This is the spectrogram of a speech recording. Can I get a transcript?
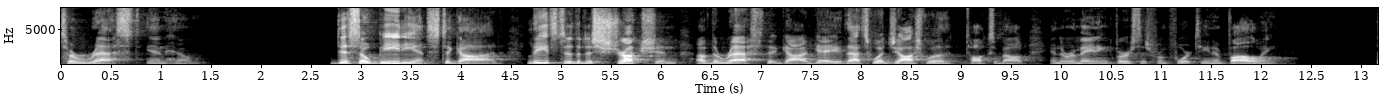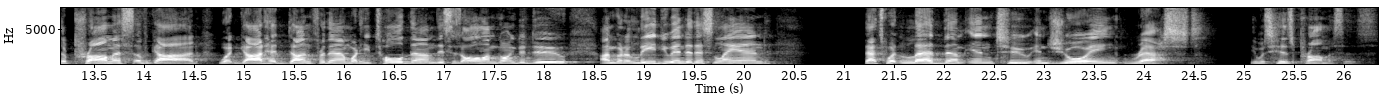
to rest in him. Disobedience to God leads to the destruction of the rest that God gave. That's what Joshua talks about in the remaining verses from 14 and following. The promise of God, what God had done for them, what He told them, this is all I'm going to do. I'm going to lead you into this land. That's what led them into enjoying rest. It was His promises.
